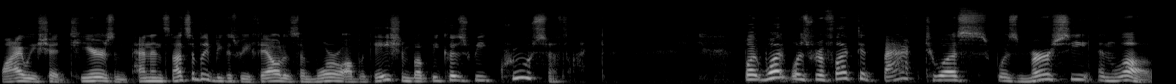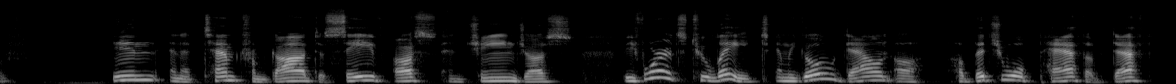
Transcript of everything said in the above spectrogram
why we shed tears and penance, not simply because we failed in some moral obligation, but because we crucified. But what was reflected back to us was mercy and love in an attempt from God to save us and change us before it's too late and we go down a habitual path of death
